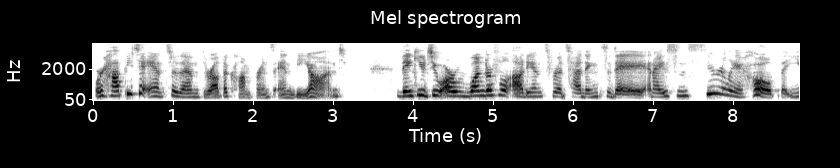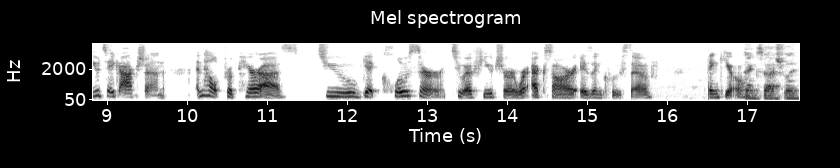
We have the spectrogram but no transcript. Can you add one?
we're happy to answer them throughout the conference and beyond. Thank you to our wonderful audience for attending today, and I sincerely hope that you take action and help prepare us to get closer to a future where XR is inclusive. Thank you. Thanks, Ashley.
